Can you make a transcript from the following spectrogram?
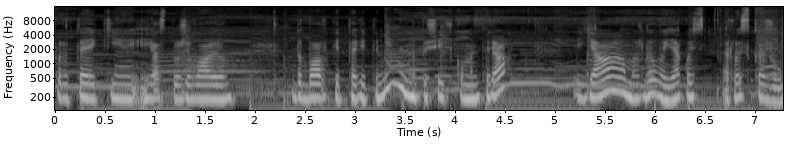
про те, які я споживаю добавки та вітаміни, напишіть в коментарях. Я, можливо, якось розкажу.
